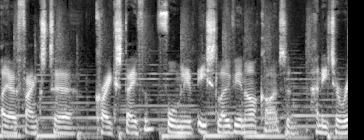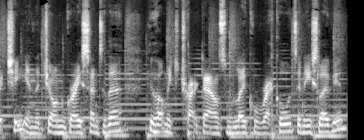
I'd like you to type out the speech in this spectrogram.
I owe thanks to Craig Statham, formerly of East Lothian Archives, and Hanita Ritchie in the John Gray Centre there, who helped me to track down some local records in East Lothian.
